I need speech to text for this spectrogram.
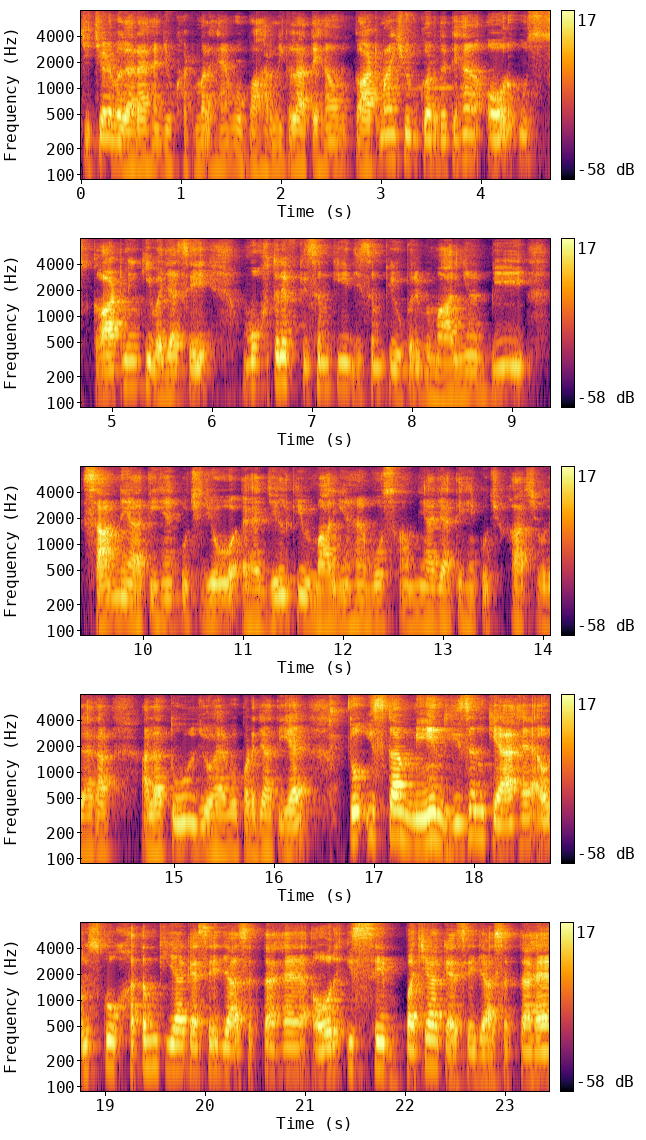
चिचड़ वगैरह हैं, जो खटमल हैं, वो बाहर निकल आते हैं और काटना शुरू कर देते हैं और उस काटने की वजह से मुख्तलिफ़ किस्म की जिसम के ऊपर बीमारियाँ भी सामने आती हैं। कुछ जो जल्द की बीमारियाँ हैं, वो सामने आ जाती हैं। कुछ खारिश वगैरह, अलातूल जो है, वो पड़ जाती है। तो इसका मेन रीज़न क्या है और इसको ख़त्म किया कैसे जा सकता है और इससे बचा कैसे जा सकता है?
